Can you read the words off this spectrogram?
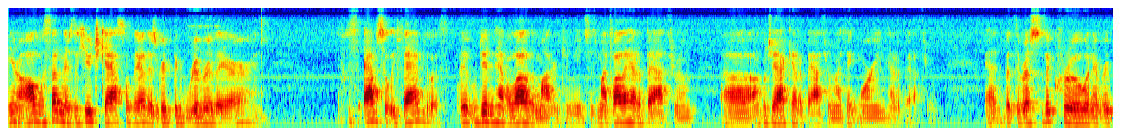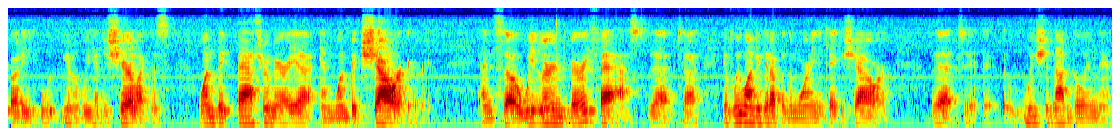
you know, all of a sudden there's a huge castle there. There's a great big river there, and it was absolutely fabulous. It didn't have a lot of the modern conveniences. My father had a bathroom. Uh, Uncle Jack had a bathroom. I think Maureen had a bathroom. And, but the rest of the crew and everybody, w- you know, we had to share like this one big bathroom area and one big shower area. And so we learned very fast that uh, if we wanted to get up in the morning and take a shower, that uh, we should not go in there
